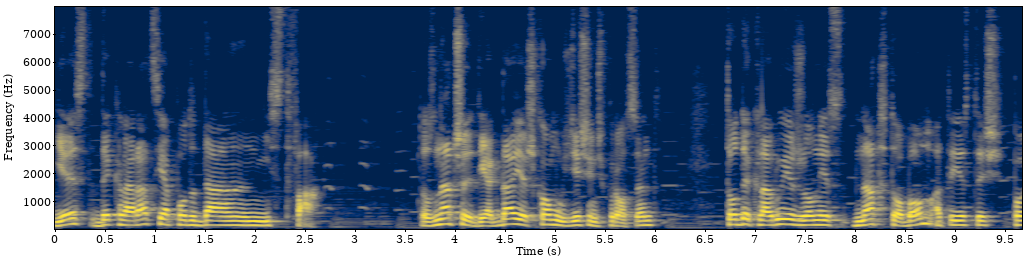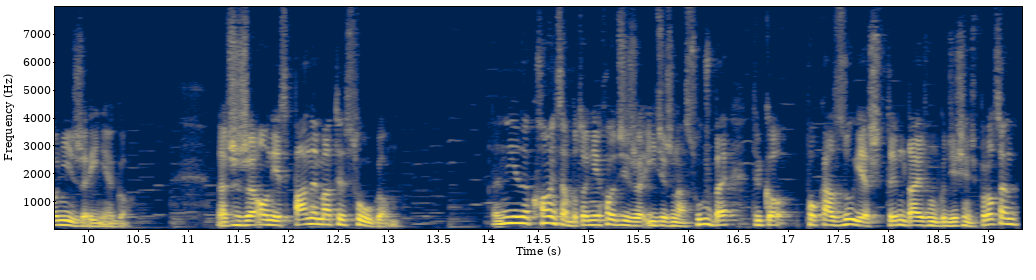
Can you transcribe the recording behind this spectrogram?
jest deklaracja poddanistwa. To znaczy, jak dajesz komuś 10%, to deklarujesz, że on jest nad tobą, a ty jesteś poniżej niego. Znaczy, że on jest panem, a ty sługą. To nie do końca, bo to nie chodzi, że idziesz na służbę, tylko pokazujesz tym, dajesz mu go 10%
